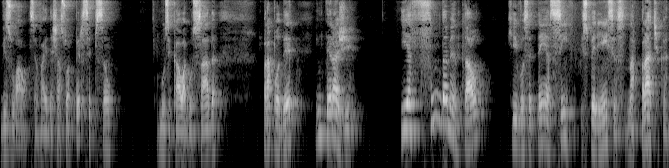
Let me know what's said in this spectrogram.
visual. Você vai deixar sua percepção musical aguçada para poder interagir. E é fundamental que você tenha sim experiências na prática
